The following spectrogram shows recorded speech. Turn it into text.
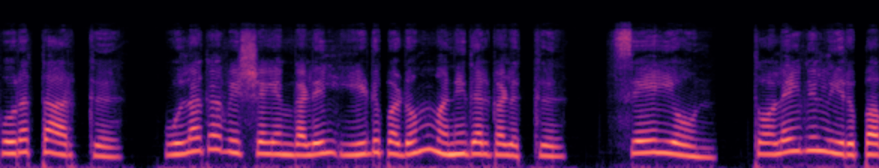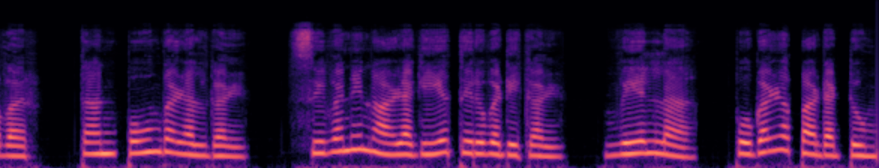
புறத்தார்க்கு. உலக விஷயங்களில் ஈடுபடும் மனிதர்களுக்கு. சேயோன். தொலைவில் இருப்பவர். தன் பூங்கழல்கள். சிவனின் அழகிய திருவடிகள். வேல்ல. புகழப்படட்டும்.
